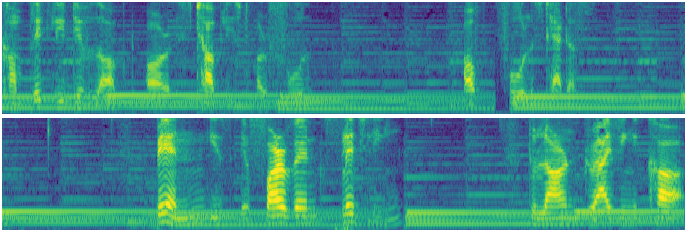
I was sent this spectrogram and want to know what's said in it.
completely developed or established or full of full status. Ben is a fervent fledgling to learn driving a car,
